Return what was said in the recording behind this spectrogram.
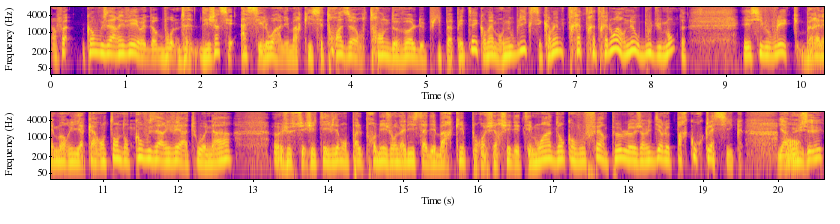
Enfin, quand vous arrivez, bon, déjà c'est assez loin les Marquis, c'est 3h30 de vol depuis Papeete quand même, on oublie que c'est quand même très très très loin, on est au bout du monde. Et si vous voulez, Brel est mort il y a 40 ans, donc quand vous arrivez à Tuona, euh, je j'étais évidemment pas le premier journaliste à débarquer pour rechercher des témoins, donc on vous fait un peu le, j'ai envie de dire, le parcours classique. Il y a un musée?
